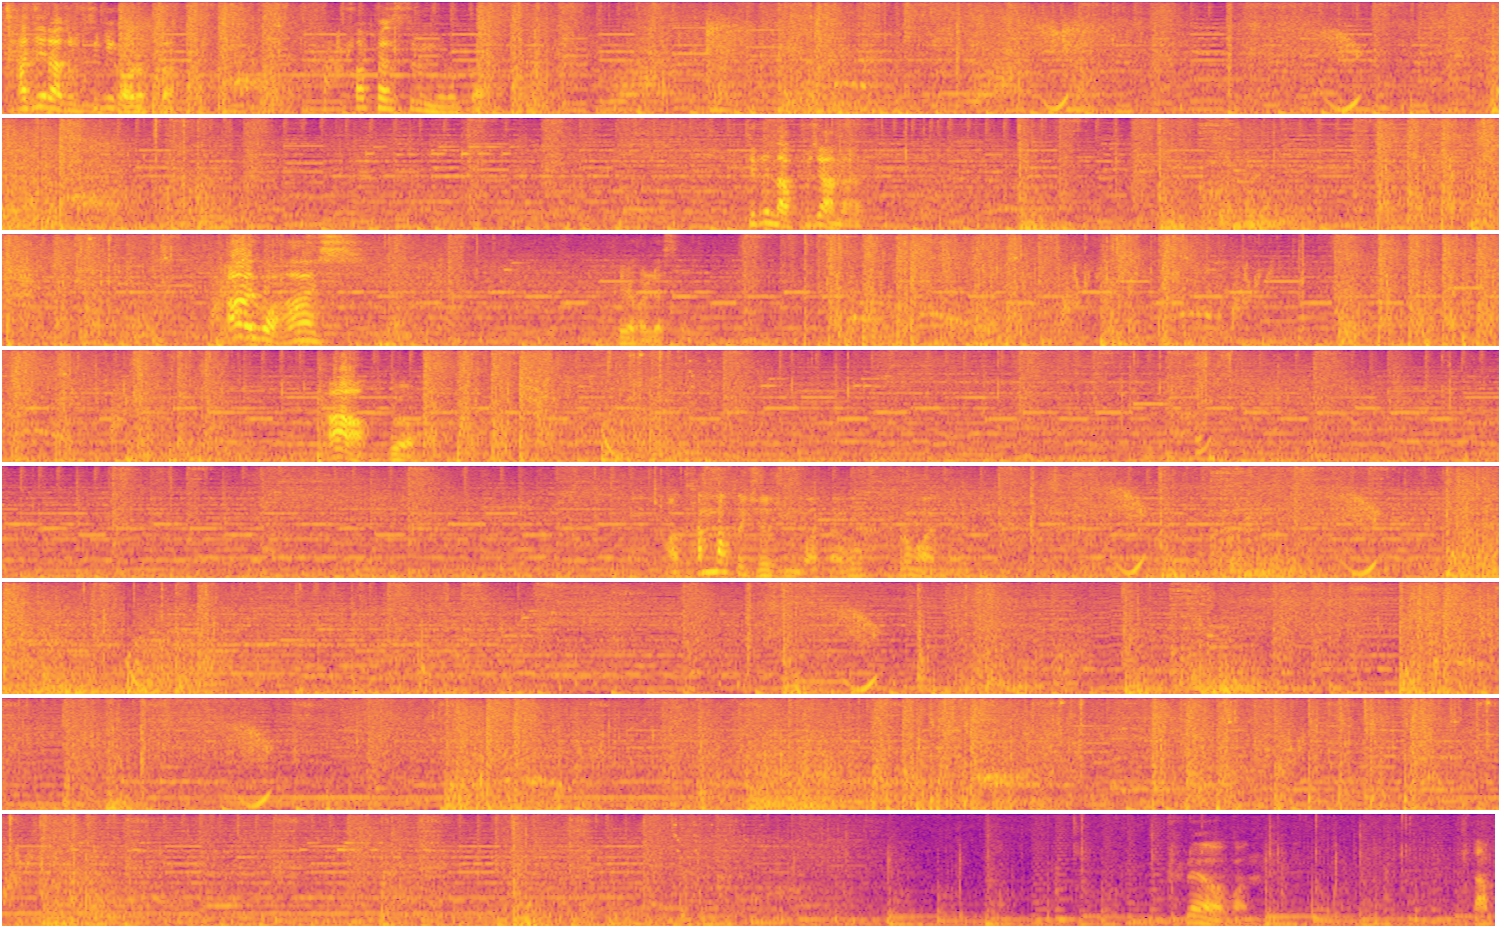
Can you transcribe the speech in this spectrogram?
사지라 좀 쓰기가 어렵다. 섭해서 쓰면 모를까. 딜은 나쁘지 않아요. 아이고 아씨. 그래 걸렸어. 아! 뭐야? 아 탄막도 지어준 것 같다고? 그런 거 같아요 Yeah.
